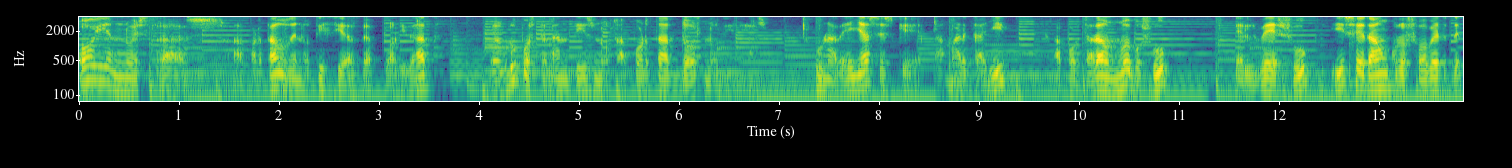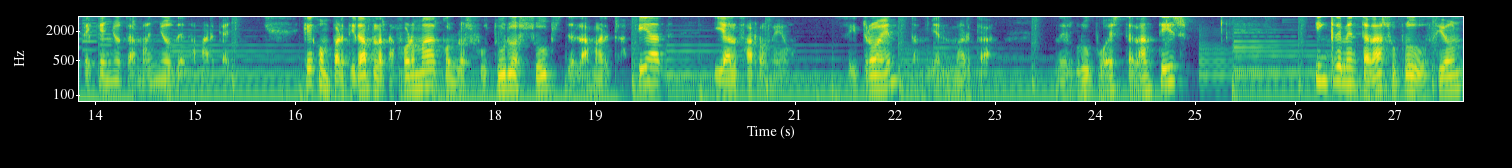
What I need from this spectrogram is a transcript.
Hoy en nuestras apartado de noticias de actualidad, el grupo Stellantis nos aporta dos noticias. Una de ellas es que la marca Jeep aportará un nuevo sub, el B-Sub, y será un crossover de pequeño tamaño de la marca Jeep, que compartirá plataforma con los futuros subs de la marca Fiat y Alfa Romeo. Citroën, también marca del grupo Stellantis, incrementará su producción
